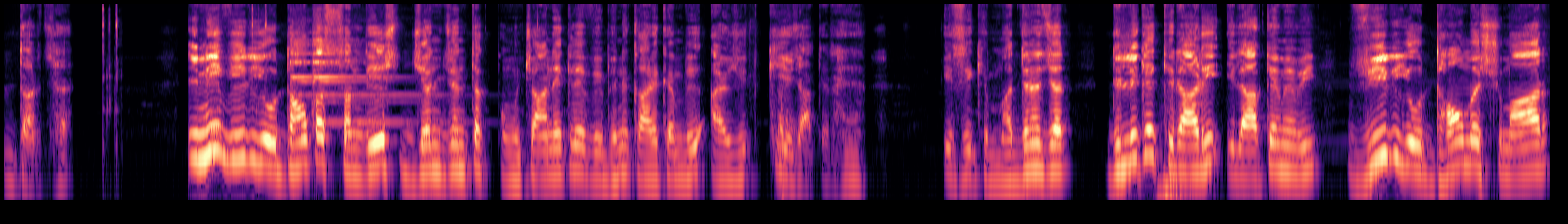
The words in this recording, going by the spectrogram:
दर्ज है। इन्हीं वीर योद्धाओं का संदेश जन जन तक पहुँचाने के लिए विभिन्न कार्यक्रम भी आयोजित किए जाते रहे हैं। इसी के मद्देनज़र दिल्ली के किराड़ी इलाके में भी वीर योद्धाओं में शुमार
